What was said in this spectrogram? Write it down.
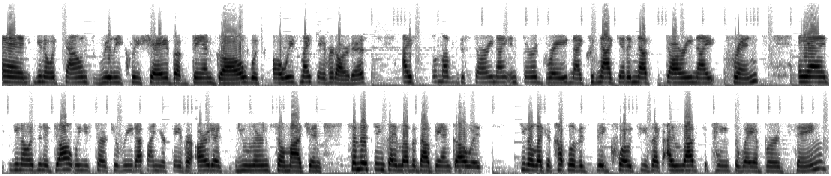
And, you know, it sounds really cliche, but Van Gogh was always my favorite artist. I fell in love with the Starry Night in third grade, and I could not get enough Starry Night prints. And, you know, as an adult, when you start to read up on your favorite artists, you learn so much. And some of the things I love about Van Gogh is, you know, like a couple of his big quotes. He's like, I love to paint the way a bird sings.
